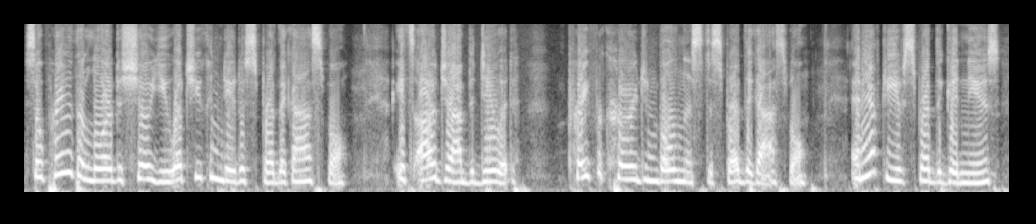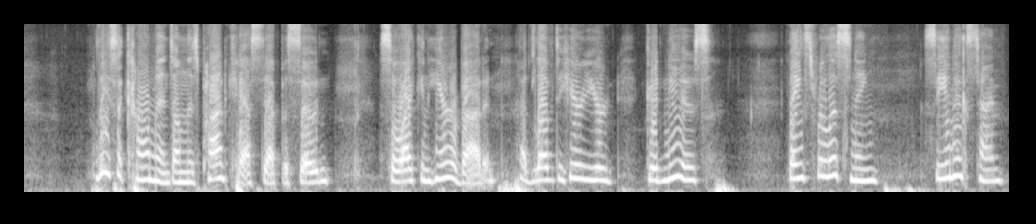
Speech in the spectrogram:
So pray to the Lord to show you what you can do to spread the gospel. It's our job to do it. Pray for courage and boldness to spread the gospel. And after you've spread the good news, please a comment on this podcast episode so I can hear about it. I'd love to hear your good news. Thanks for listening. See you next time.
